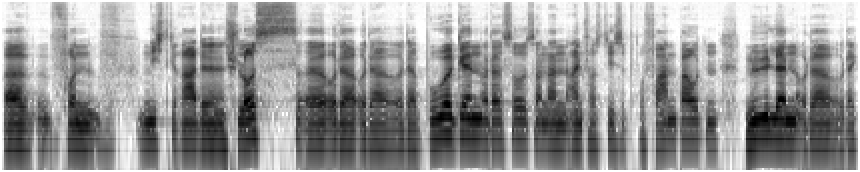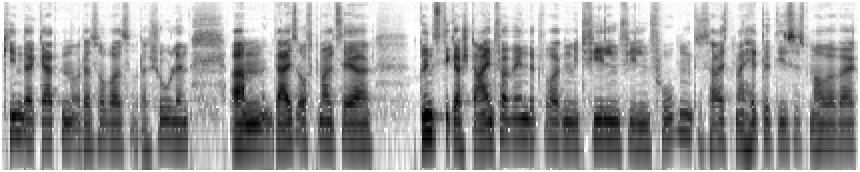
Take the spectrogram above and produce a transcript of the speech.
äh, von nicht gerade Schloss äh, oder, oder, oder Burgen oder so, sondern einfach diese Profanbauten, Mühlen oder, oder Kindergärten oder sowas oder Schulen. Ähm, da ist oftmals sehr günstiger Stein verwendet worden mit vielen, vielen Fugen. Das heißt, man hätte dieses Mauerwerk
